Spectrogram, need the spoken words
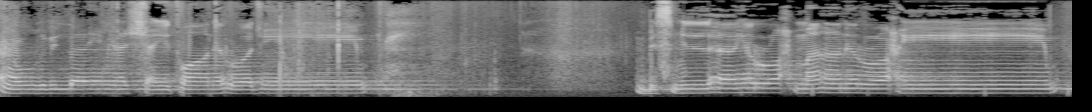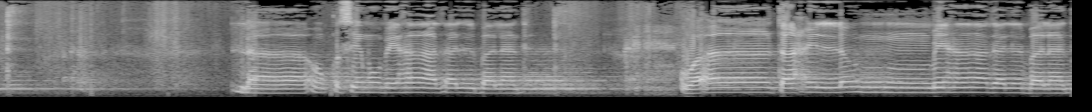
أعوذ بالله من الشيطان الرجيم. بسم الله الرحمن الرحيم. لا أقسم بهذا البلد وأنت حل بهذا البلد.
